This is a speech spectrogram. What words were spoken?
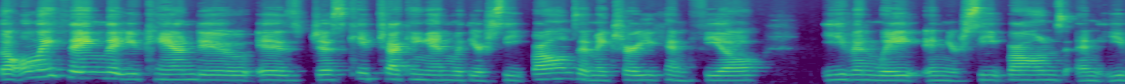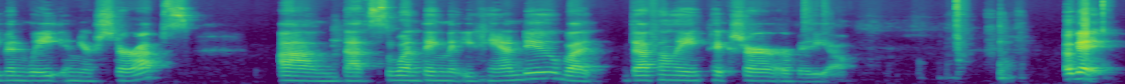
The only thing that you can do is just keep checking in with your seat bones and make sure you can feel even weight in your seat bones and even weight in your stirrups. Um, that's the one thing that you can do, but definitely picture or video. Okay,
